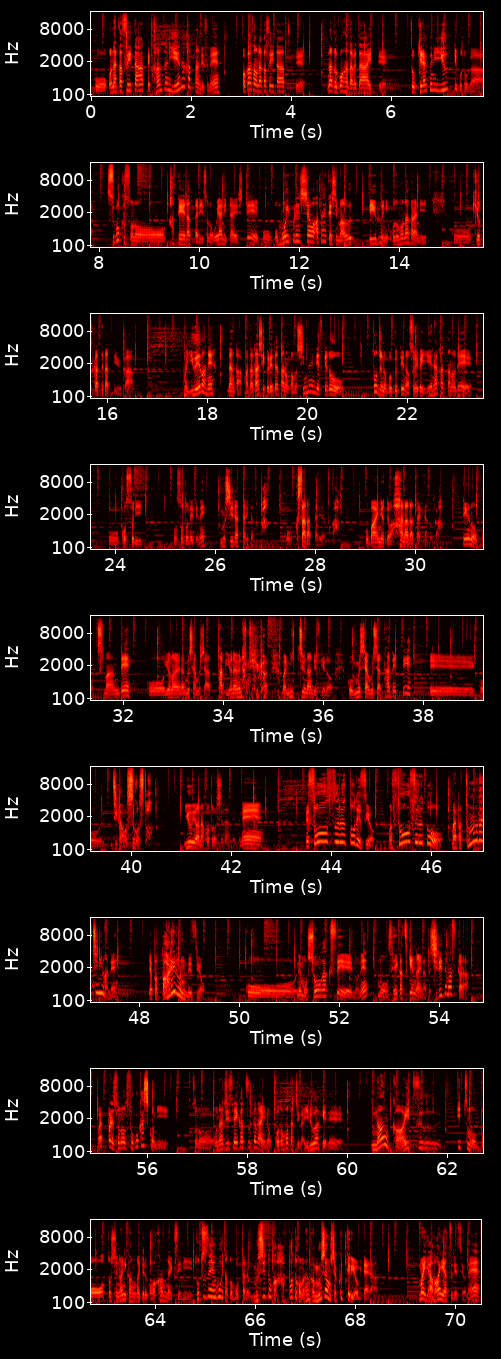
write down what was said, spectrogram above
こうお腹すいたって簡単に言えなかったんですね。お母さんお腹すいたっつってなんかご飯食べたいってそう気楽に言うってことがすごくその家庭だったりその親に対してこう重いプレッシャーを与えてしまうっていうふうに子供ながらにこう気を使ってたっていうか、まあ、言えばねなんかまた出してくれてたのかもしれないんですけど当時の僕っていうのはそれが言えなかったのでこうこっそりこう外出てね虫だったりだとかこう草だったりだとかこう場合によっては花だったりだとかっていうのをこうつまんでこう夜な夜なむしゃむしゃ食べ夜な夜なっていうか、まあ、日中なんですけどこうむしゃむしゃ食べて、えー、こう時間を過ごすというようなことをしてたんですね。でそうするとですよ、まあ、そうすると、まあ、やっぱ友達にはねやっぱバレるんですよ。こうねもう小学生のねもう生活圏内なんて知れてますから、まあ、やっぱりそのそこかしこにその同じ生活区内の子供たちがいるわけでなんかあいついつもぼーっとして何考えてるか分かんないくせに突然動いたと思ったら虫とか葉っぱとかもなんかむしゃむしゃ食ってるよみたいな。まあやばいやつですよね。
